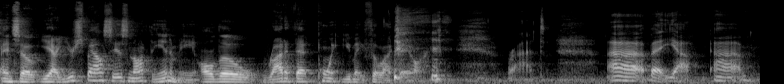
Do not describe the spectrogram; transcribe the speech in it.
And so, yeah, your spouse is not the enemy, although right at that point you may feel like they are. Right. Uh, but yeah, um.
